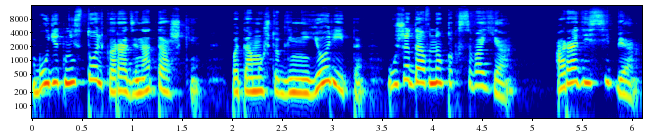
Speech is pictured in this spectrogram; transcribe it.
будет не столько ради Наташки, потому что для нее Рита уже давно как своя, а ради себя.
